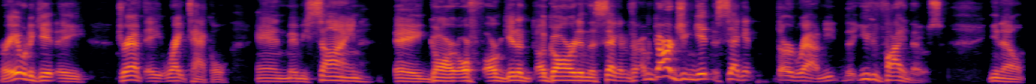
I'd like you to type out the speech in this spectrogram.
are able to get a draft a right tackle and maybe sign a guard or, or get a, a guard in the second. I mean, guards you can get in the second, third round. You, you can find those. You know,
